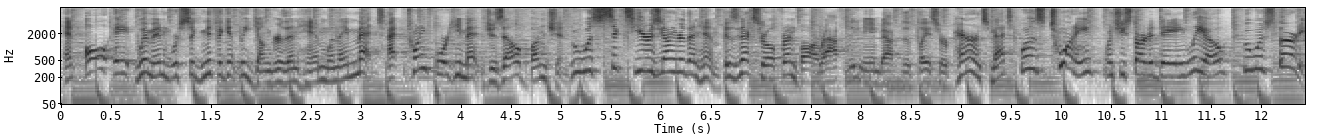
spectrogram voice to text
and all 8 women were significantly younger than him when they met. At 24, he met Gisele Bündchen, who was 6 years younger than him. His next girlfriend, Bar Refaeli, named after the place her parents met, was 20 when she started dating Leo, who was 30.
